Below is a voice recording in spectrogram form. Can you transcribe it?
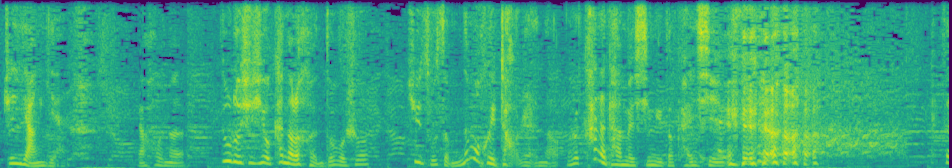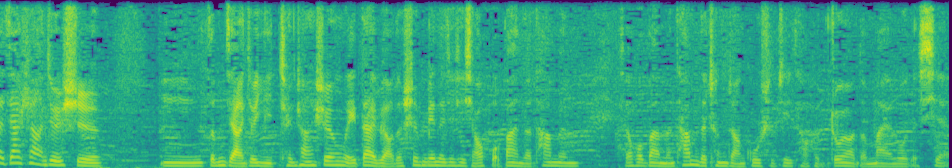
真养眼。然后呢，陆陆续续又看到了很多，我说。剧组怎么那么会找人呢？我说看着他们心里都开心。再加上就是，嗯，怎么讲？就以陈长生为代表的身边的这些小伙伴的他们小伙伴们他们的成长故事这条很重要的脉络的线，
